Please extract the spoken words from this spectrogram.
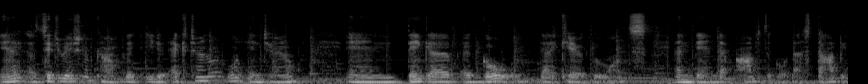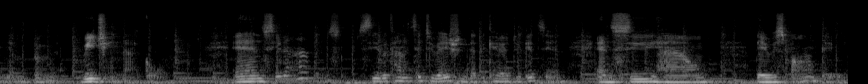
in a, situation of conflict, either external or internal, and think of a goal that a character wants, and then the obstacle that's stopping them from reaching that goal and see what happens. See what kind of situation that the character gets in and see how they respond to it.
